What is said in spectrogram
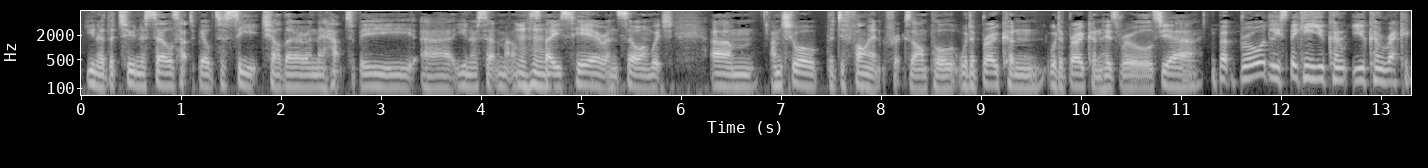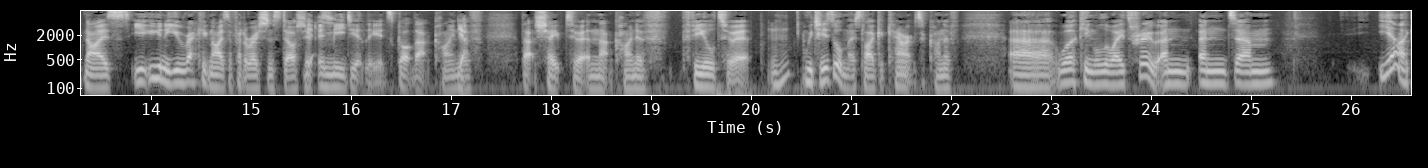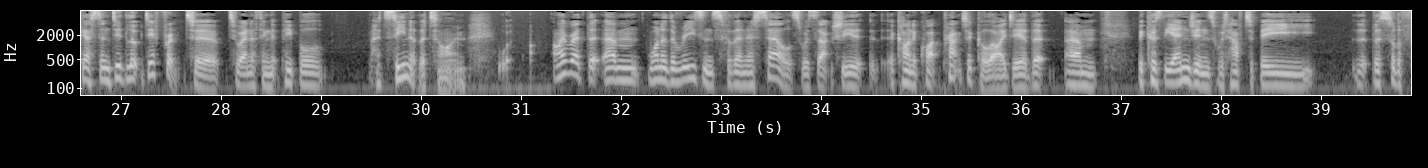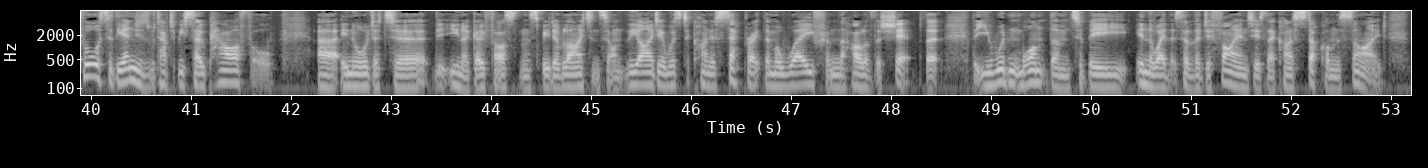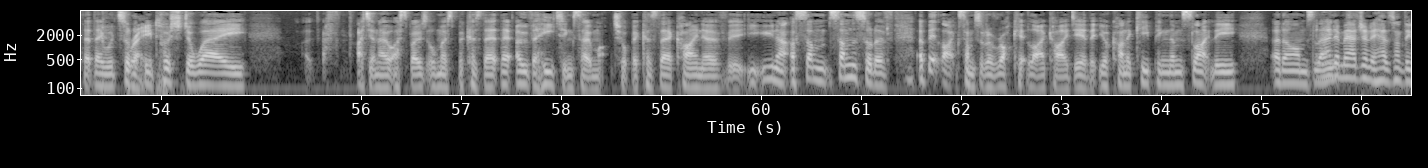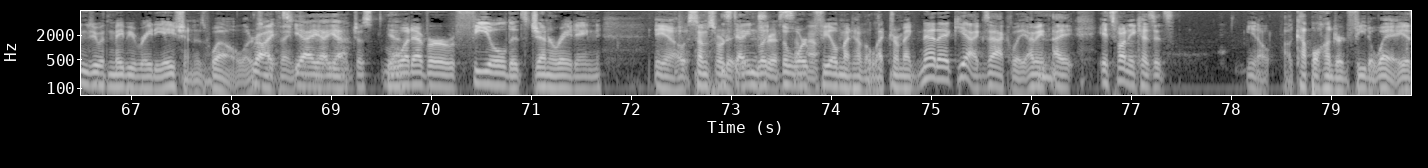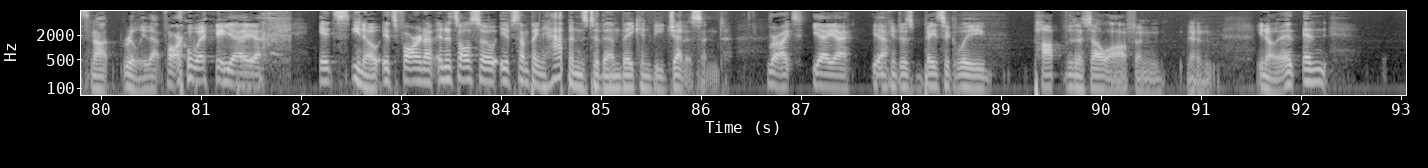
you know the two nacelles had to be able to see each other and there had to be uh, you know a certain amount of Mm-hmm. space here and so on which um, i'm sure the defiant for example would have broken would have broken his rules yeah but broadly speaking you can you can recognize you, you know you recognize a federation starship Yes. immediately it's got that kind Yeah. of that shape to it and that kind of feel to it Mm-hmm. which is almost like a character kind of uh, working all the way through and and um, yeah, I guess, and did look different to to anything that people had seen at the time. I read that um, one of the reasons for the nacelles was actually a, kind of quite practical idea that um, because the engines would have to be the, the sort of force of the engines would have to be so powerful uh, in order to you know go faster than the speed of light and so on. The idea was to kind of separate them away from the hull of the ship that that you wouldn't want them to be in the way that sort of the Defiant is. They're kind of stuck on the side. That they would sort of be pushed away. I don't know. I suppose almost because they're they're overheating so much, or because they're kind of you know some some sort of a bit like some sort of rocket like idea that you're kind of keeping them slightly at arm's length. I'd imagine it has something to do with maybe radiation as well, or Right, something. yeah, yeah, You know, yeah. Just Yeah. whatever field it's generating. You know, some sort It's of dangerous The warp somehow. field might have electromagnetic. Yeah, exactly. I mean, hmm. I. It's funny because it's you know a couple hundred feet away. It's not really that far away. Yeah, but yeah. It's you know it's far enough, and it's also if something happens to them, they can be jettisoned. Right? Yeah, yeah, yeah. You can just basically pop the nacelle off and and you know and, and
